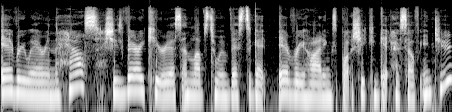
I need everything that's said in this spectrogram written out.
everywhere in the house. She's very curious and loves to investigate every hiding spot she can get herself into.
